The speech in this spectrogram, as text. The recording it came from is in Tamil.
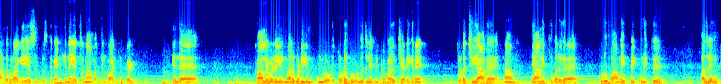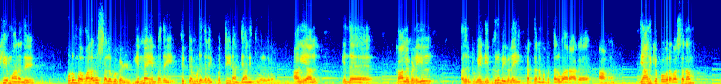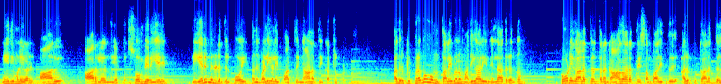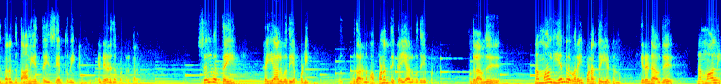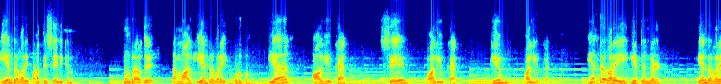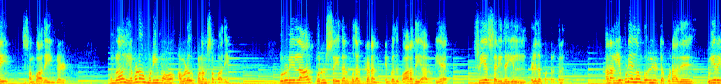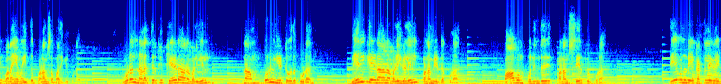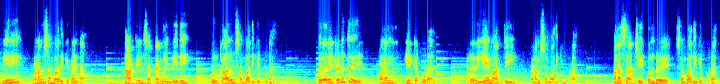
ஆண்டவராகிய இயேசு கிறிஸ்துவின் இணையற்ற நாமத்தில் வாழ்த்துக்கள். இந்த கால வேளையில் மறுபடியும் உங்களோடு தொடர்பு கொள்வதில் மிக்க மகிழ்ச்சி அடைகிறேன். தொடர்ச்சியாக நாம் தியானித்து வருகிற குடும்ப அமைப்பை குறித்து அதில் முக்கியமானது குடும்ப வரவு செலவுகள் என்ன என்பதை திட்டமிடுதலை பற்றி நாம் தியானித்து வருகிறோம். ஆகையால் இந்த காலவேளையில் அதற்கு வேண்டிய கிருபைகளை கர்த்த நமக்கு தருவாராக. ஆமேன். தியானிக்க போகிற வசனம் நீதிமொழிகள் ஆறு ஆறிலிருந்து எட்டு. சோம்பேறியே நீ எறும்பினிடத்தில் போய் அதன் வழிகளை பார்த்து ஞானத்தை கற்றுக்கொள். அதற்கு பிரபுவும் தலைவனும் அதிகாரியும் இல்லாதிருந்தும் கோடை காலத்தில் தனக்கு ஆகாரத்தை சம்பாதித்து அறுப்பு காலத்தில் தனக்கு தானியத்தை சேர்த்து வைக்கும் என்று எழுதப்பட்டிருக்கிறது. செல்வத்தை கையாளுவது எப்படி? உ- உதாரணமா பணத்தை கையாளுவது எப்படி? முதலாவது நம்மால் இயன்ற வரை பணத்தை ஈட்டணும். இரண்டாவது நம்மால் இயன்ற வரை பணத்தை சேமிக்கணும். மூன்றாவது நம்மால் இயன்ற வரை கொடுக்கணும். Earn all you can save all you can give all you can இயன்ற வரை ஈட்டுங்கள். இயன்ற வரை சம்பாதியுங்கள். உங்களால் எவ்வளவு முடியுமோ அவ்வளவு பணம் சம்பாதியும் பொருளில்லார் பொருள் செய்தல் முதற்கடன் என்பது பாரதியாருடைய சுயசரிதையில் எழுதப்பட்டிருக்கிறது. ஆனால் எப்படியெல்லாம் பொருள் ஈட்டக்கூடாது உயிரை பணயம் வைத்து பணம் சம்பாதிக்க கூடாது உடல் நலத்திற்கு கேடான வழியில் நாம் பொருள் ஈட்டுவது கூடாது. நெறிக்கேடான வழிகளில் பணம் ஈட்டக்கூடாது. பாவம் புரிந்து பணம் சேர்க்கக்கூடாது. தேவனுடைய கட்டளைகளை மீறி பணம் சம்பாதிக்க வேண்டாம். நாட்டின் சட்டங்களை மீறி ஒரு காலம் சம்பாதிக்க கூடாது பிறரை கடுத்து பணம் ஈட்டக்கூடாது. பிறரை ஏமாற்றி பணம் சம்பாதிக்க கூடாது மனசாட்சியை கொன்று சம்பாதிக்க கூடாது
